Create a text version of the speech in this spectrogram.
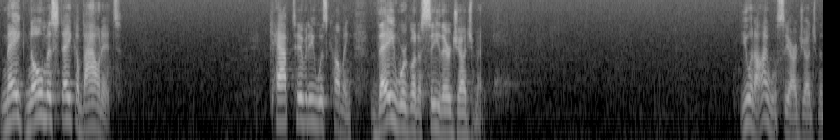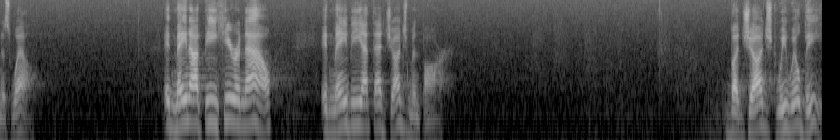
Make no mistake about it. Captivity was coming. They were going to see their judgment. You and I will see our judgment as well. It may not be here and now, it may be at that judgment bar. But judged we will be,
